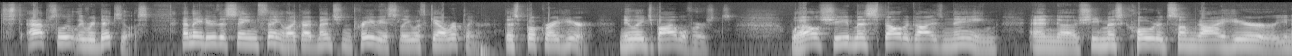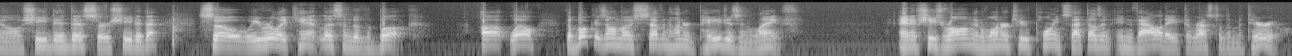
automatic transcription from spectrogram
Just absolutely ridiculous. And they do the same thing, like I mentioned previously with Gail Riplinger. This book right here, New Age Bible Versions. Well, she misspelled a guy's name and uh, she misquoted some guy here, or, you know, she did this or she did that. So we really can't listen to the book. Uh, well, the book is almost 700 pages in length. And if she's wrong in one or two points, that doesn't invalidate the rest of the material.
